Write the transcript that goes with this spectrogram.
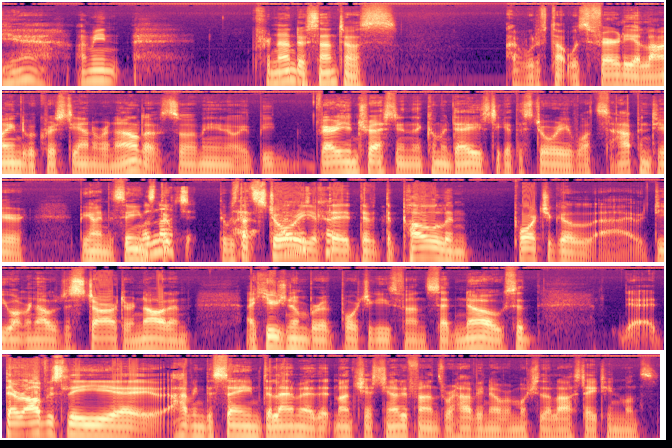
Yeah, I mean, Fernando Santos I would have thought was fairly aligned with Cristiano Ronaldo. So I mean, it'd be very interesting in the coming days to get the story of what's happened here behind the scenes. Well, there, not- there was that story I of was the, the the poll in Portugal. Uh, do you want Ronaldo to start or not? And a huge number of Portuguese fans said no. So. Uh, they're obviously uh, having the same dilemma that Manchester United fans were having over much of the last 18 months.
